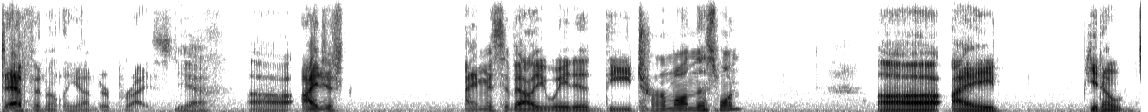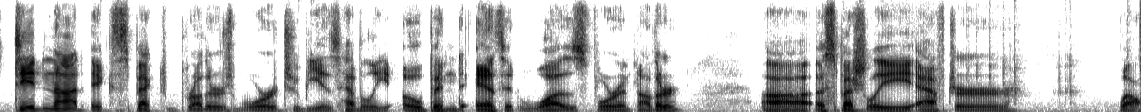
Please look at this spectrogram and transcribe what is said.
definitely underpriced. Yeah. Uh, I just I misevaluated the term on this one. Uh, I, you know, did not expect Brothers War to be as heavily opened as it was for another, uh, especially after, well,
